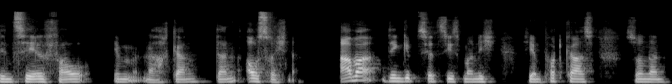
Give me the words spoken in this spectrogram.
den CLV im Nachgang dann ausrechnen. Aber den gibt's jetzt diesmal nicht hier im Podcast, sondern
